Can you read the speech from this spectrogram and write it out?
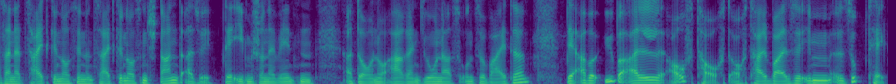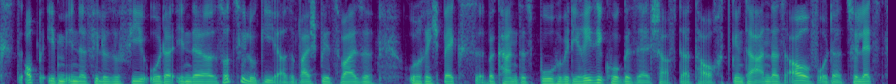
seiner Zeitgenossinnen und Zeitgenossen stand, also der eben schon erwähnten Adorno, Arendt, Jonas und so weiter, der aber überall auftaucht, auch teilweise im Subtext, ob eben in der Philosophie oder in der Soziologie. Also beispielsweise Ulrich Becks bekanntes Buch über die Risikogesellschaft, da taucht Günther Anders auf oder zuletzt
